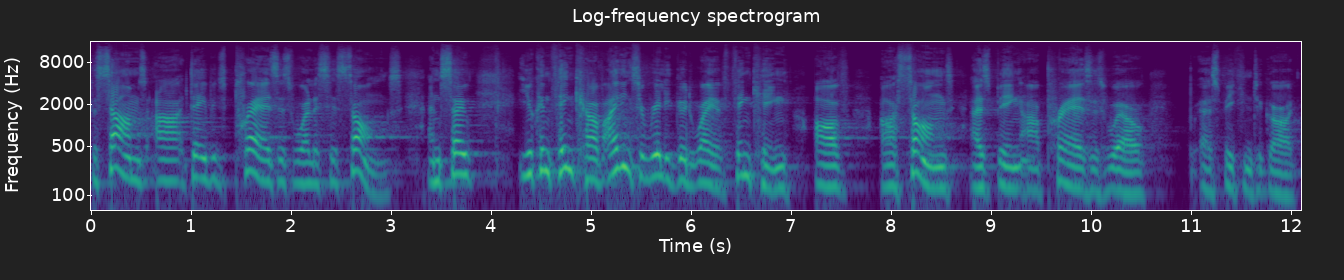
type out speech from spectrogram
the Psalms are David's prayers as well as his songs. And so you can think of, I think it's a really good way of thinking of our songs as being our prayers as well, uh, speaking to God.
